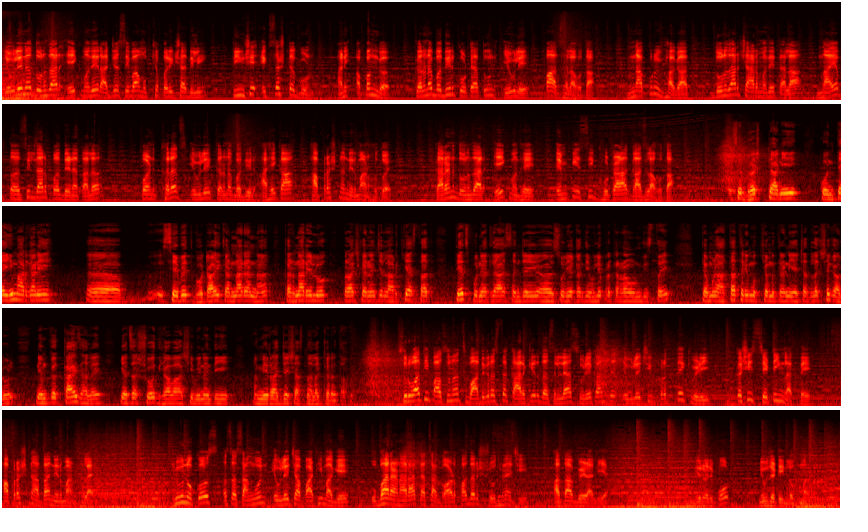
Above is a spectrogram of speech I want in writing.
येवलेनं दोन हजार एक मध्ये राज्यसेवा मुख्य परीक्षा दिली तीनशे एकसष्ट गुण आणि अपंग कर्णबधीर कोट्यातून येवले पास झाला होता. नागपूर विभागात दोन हजार चारमध्ये त्याला नायब तहसीलदार पद देण्यात आलं पण खरंच येवले कर्णबधीर आहे का हा प्रश्न निर्माण होतोय. कारण दोन हजार एकमध्ये एम पी एस सी घोटाळा गाजला होता. असे भ्रष्ट आणि कोणत्याही मार्गाने सेवेत घोटाळे करणाऱ्यांना करणारे लोक राजकारण्याचे लाडकी असतात. तेच पुण्यातल्या संजय सूर्यकांत येवले प्रकरणावरून दिसतंय. त्यामुळे आता तरी मुख्यमंत्र्यांनी याच्यात लक्ष घालून नेमकं काय झालंय याचा शोध घ्यावा अशी विनंती आम्ही राज्य शासनाला करत आहोत. सुरुवातीपासूनच वादग्रस्त कारकीर्द असलेल्या सूर्यकांत येवलेची प्रत्येक वेळी कशी सेटिंग लागते हा प्रश्न आता निर्माण झालाय. घेऊ नकोस असं सांगून येवलेच्या पाठीमागे उभा राहणारा त्याचा गॉडफादर शोधण्याची आता वेळ आली आहे bureau report news eighteen Lokmat.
